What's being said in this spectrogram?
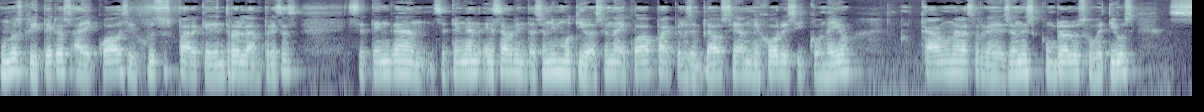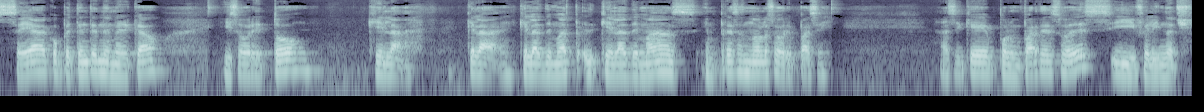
unos criterios adecuados y justos para que dentro de las empresas se tengan, se tengan esa orientación y motivación adecuada para que los empleados sean mejores y con ello cada una de las organizaciones cumpla los objetivos, sea competente en el mercado y sobre todo que la que, la, que, las demás, que las demás empresas no lo sobrepase. Así que por mi parte eso es y feliz noche.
